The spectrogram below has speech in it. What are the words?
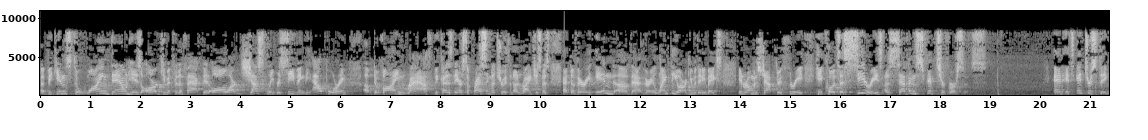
uh, begins to wind down his argument for the fact that all are justly receiving the outpouring of divine wrath because they are suppressing the truth and unrighteousness. At the very end of that very lengthy argument that he makes in Romans chapter 3, he quotes a series of seven scripture verses. And it's interesting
